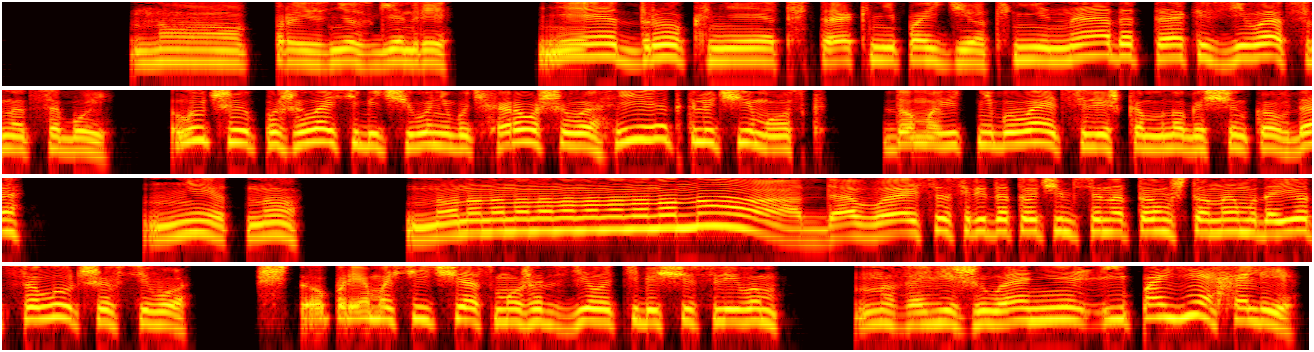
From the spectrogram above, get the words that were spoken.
«Но», — произнес Генри, — «нет, друг, нет, так не пойдет. Не надо так издеваться над собой. Лучше пожелай себе чего-нибудь хорошего и отключи мозг. Дома ведь не бывает слишком много щенков, да?» «Нет, но...» «Но-но-но-но-но-но-но-но-но! Давай сосредоточимся на том, что нам удается лучше всего. Что прямо сейчас может сделать тебя счастливым? Назови желание и поехали!»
